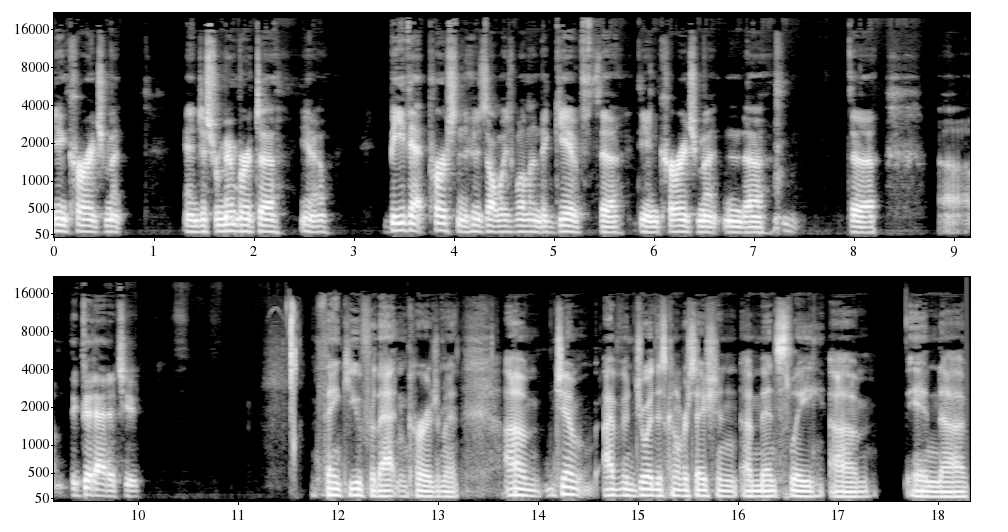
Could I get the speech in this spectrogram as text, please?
the encouragement, and just remember to you know be that person who's always willing to give the the encouragement and the the uh, the good attitude. Thank you for that encouragement, um, Jim. I've enjoyed this conversation immensely. Um, in uh,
